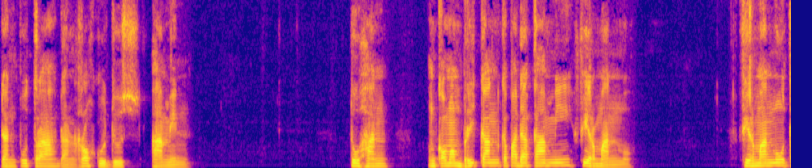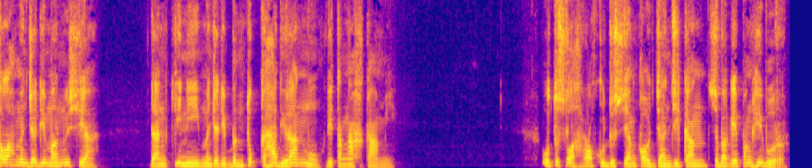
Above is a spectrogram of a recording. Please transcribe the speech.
dan Putra dan Roh Kudus. Amin. Tuhan, Engkau memberikan kepada kami firman-Mu. Firman-Mu telah menjadi manusia dan kini menjadi bentuk kehadiranmu di tengah kami. Utuslah roh kudus yang kau janjikan sebagai penghibur,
